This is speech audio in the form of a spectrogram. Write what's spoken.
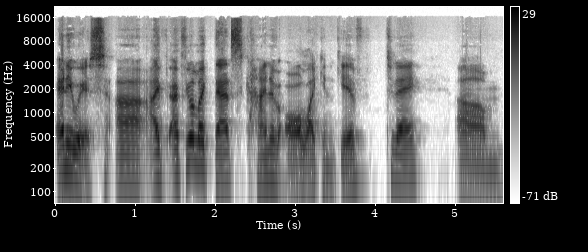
Anyways, uh, I, I feel like that's kind of all I can give today. Um,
